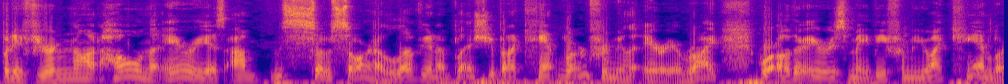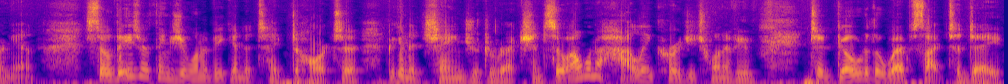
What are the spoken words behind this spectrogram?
But if you're not whole in the areas, I'm so sorry. I love you and I bless you, but I can't learn from you in that area, right? Where other areas maybe from you I can learn in. So these are things you want to begin to take to heart to begin to change your direction. So I want to highly encourage each one of you to go to the website today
